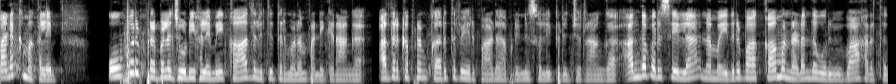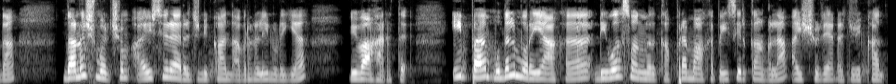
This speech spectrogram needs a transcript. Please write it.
வணக்க மக்களே. ஒவ்வொரு பிரபல ஜோடிகளுமே காதலித்து திருமணம் பண்ணிக்கிறாங்க. அதற்கப்புறம் கருத்து வேறுபாடு அப்படின்னு சொல்லி பிரிஞ்சிடுறாங்க. அந்த வரிசையில் நம்ம எதிர்பார்க்காம நடந்த ஒரு விவாகரத்து தான் தனுஷ் மற்றும் ஐஸ்வர்யா ரஜினிகாந்த் அவர்களினுடைய விவாகரத்து. இப்போ முதல் முறையாக டிவோர்ஸ் வாங்கினதுக்கு அப்புறமாக பேசியிருக்காங்களா ஐஸ்வர்யா ரஜினிகாந்த்?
